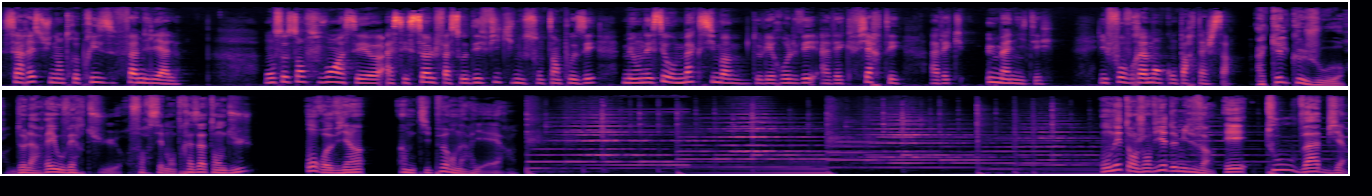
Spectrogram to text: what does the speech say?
ça reste une entreprise familiale. On se sent souvent assez, euh, assez seul face aux défis qui nous sont imposés, mais on essaie au maximum de les relever avec fierté, avec humanité. Il faut vraiment qu'on partage ça. À quelques jours de la réouverture, forcément très attendue, on revient un petit peu en arrière. On est en janvier 2020 et tout va bien.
